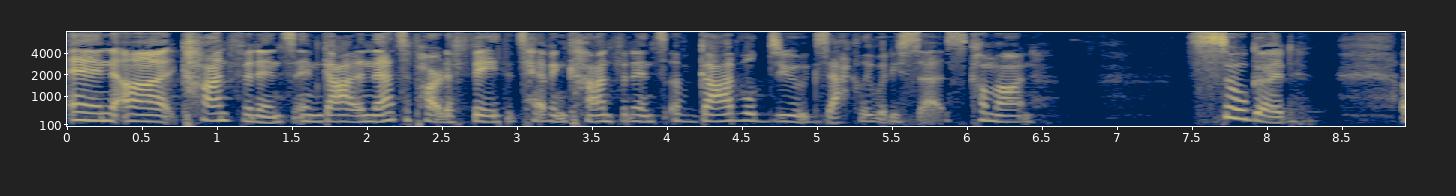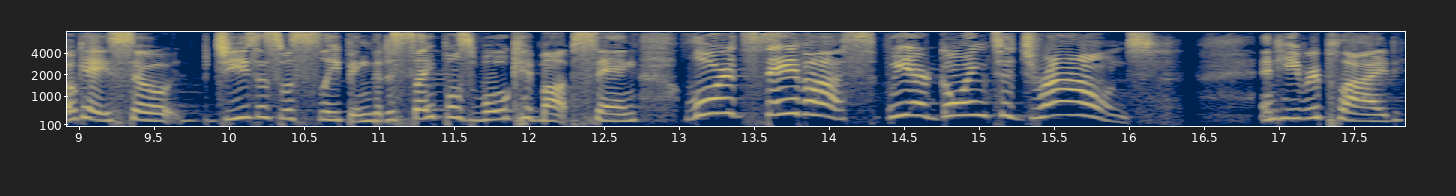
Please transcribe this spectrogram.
and uh, confidence in God. And that's a part of faith. It's having confidence of God will do exactly what he says. Come on. So good. Okay, so Jesus was sleeping. The disciples woke him up saying, Lord, save us. We are going to drown. And he replied,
